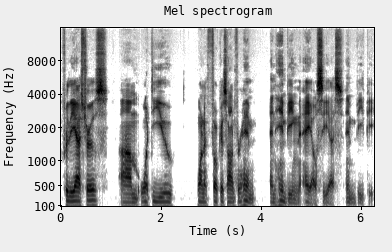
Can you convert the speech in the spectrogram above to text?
for the Astros. Um, what do you want to focus on for him and him being the ALCS MVP?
